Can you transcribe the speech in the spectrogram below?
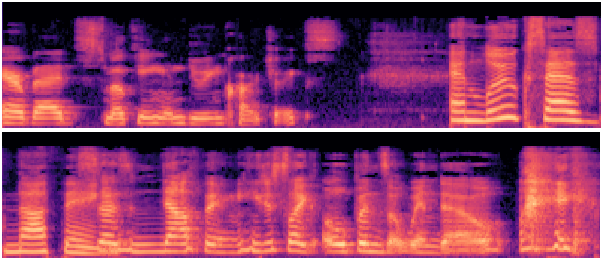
airbed, smoking and doing card tricks. And Luke says nothing. Says nothing. He just like opens a window. Like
